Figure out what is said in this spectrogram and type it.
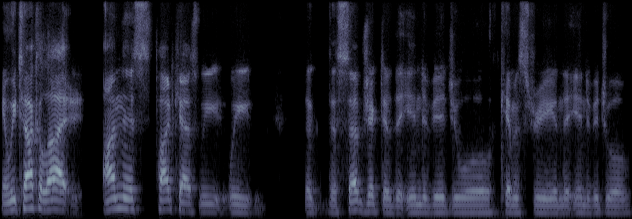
and we talk a lot on this podcast, we we the the subject of the individual chemistry and the individual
